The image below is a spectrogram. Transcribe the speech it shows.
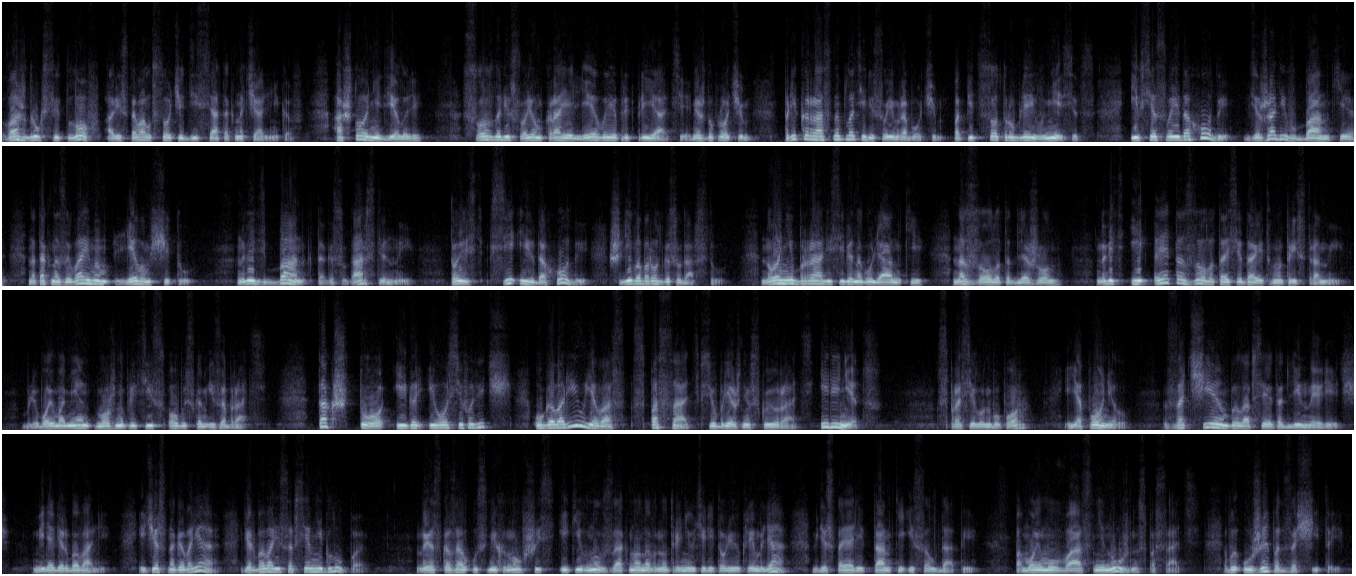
Ваш друг Светлов арестовал в Сочи десяток начальников. А что они делали? Создали в своем крае левые предприятия. Между прочим, прекрасно платили своим рабочим по 500 рублей в месяц, и все свои доходы держали в банке на так называемом левом счету. Но ведь банк-то государственный, то есть все их доходы шли в оборот государству. Но они брали себе на гулянки, на золото для жен. Но ведь и это золото оседает внутри страны. В любой момент можно прийти с обыском и забрать. Так что, Игорь Иосифович, уговорил я вас спасать всю брежневскую рать или нет? Спросил он в упор, и я понял — Зачем была вся эта длинная речь? Меня вербовали. И, честно говоря, вербовали совсем не глупо. Но я сказал, усмехнувшись и кивнув за окно на внутреннюю территорию Кремля, где стояли танки и солдаты, «По-моему, вас не нужно спасать. Вы уже под защитой».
